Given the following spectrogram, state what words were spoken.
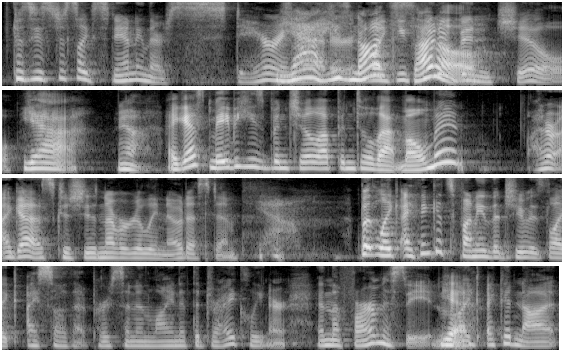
Because he's just like standing there staring. Yeah, he's not like you could have subtle. been chill. Yeah. Yeah, I guess maybe he's been chill up until that moment. I don't. I guess because she's never really noticed him. Yeah. But like, I think it's funny that she was like, I saw that person in line at the dry cleaner and the pharmacy, and Yeah. like, I could not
